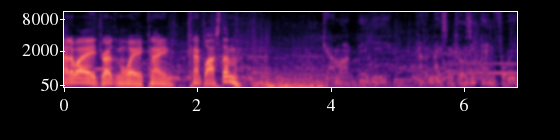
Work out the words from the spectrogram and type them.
How do I drive them away? Can I can I blast them? Come on, piggy. Got a nice and cozy pen for you.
